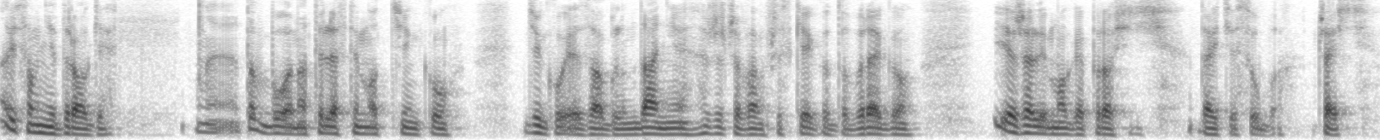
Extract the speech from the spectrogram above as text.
no i są niedrogie. E, To by było na tyle w tym odcinku. Dziękuję za oglądanie, życzę Wam wszystkiego dobrego jeżeli mogę prosić, dajcie suba. Cześć.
